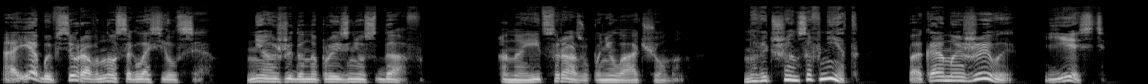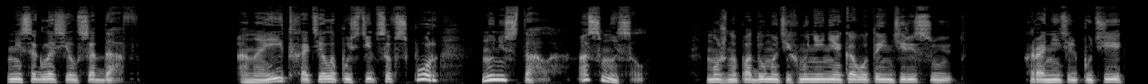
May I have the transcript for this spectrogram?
А я бы все равно согласился неожиданно произнес Дав. Анаид сразу поняла, о чем он. «Но ведь шансов нет. Пока мы живы, есть», — не согласился Дав. Анаид хотела пуститься в спор, но не стала. А смысл? Можно подумать, их мнение кого-то интересует. Хранитель пути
